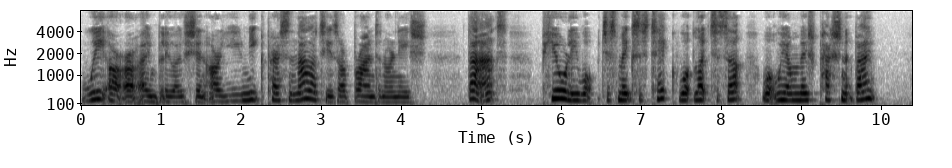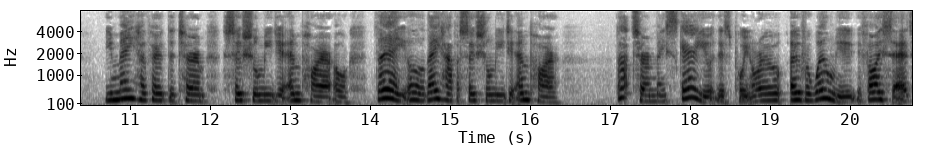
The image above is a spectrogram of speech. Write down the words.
We are our own blue ocean. Our unique personality is our brand and our niche. That's purely what just makes us tick, what lights us up, what we are most passionate about. You may have heard the term social media empire or they, oh, they have a social media empire. That term may scare you at this point or overwhelm you if I said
